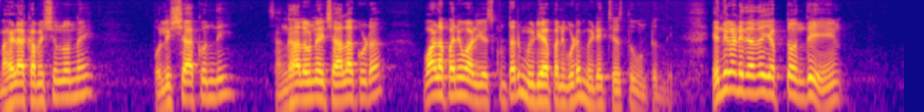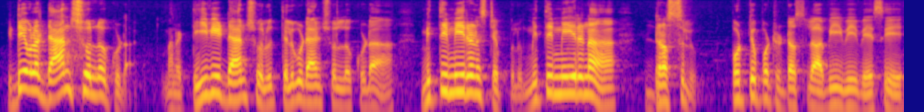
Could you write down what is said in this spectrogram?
మహిళా కమిషన్లు ఉన్నాయి పోలీస్ శాఖ ఉంది సంఘాలు ఉన్నాయి చాలా కూడా. వాళ్ళ పని వాళ్ళు చేసుకుంటారు మీడియా పని కూడా మీడియా చేస్తూ ఉంటుంది. ఎందుకంటే ఇదంతా చెప్తోంది ఇటీవల డ్యాన్స్ షోల్లో కూడా మన టీవీ డ్యాన్స్ షోలు తెలుగు డ్యాన్స్ షోల్లో కూడా మితిమీరిన స్టెప్పులు మితిమీరిన డ్రెస్సులు పొట్టి పొట్టి డ్రెస్సులు అవి ఇవి వేసి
